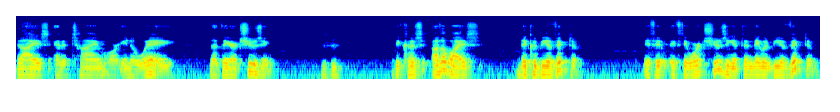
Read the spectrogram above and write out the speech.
dies at a time or in a way that they are choosing. Mhm. Because otherwise they could be a victim. If it, if they weren't choosing it, then they would be a victim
